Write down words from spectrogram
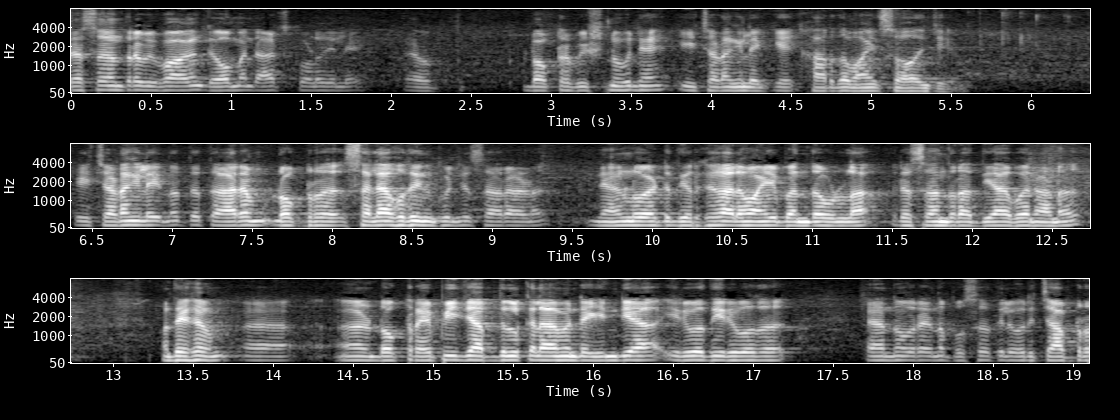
ദശതന്ത്ര വിഭാഗം ഗവൺമെന്റ് ആർട്സ് കോളേജിലെ ഡോക്ടർ വിഷ്ണുവിനെ ഈ ചടങ്ങിലേക്ക് ഹാർദമായി സ്വാഗതം ചെയ്യുന്നു. ഈ ചടങ്ങിലെ ഇന്നത്തെ താരം ഡോക്ടർ സലാഹുദ്ദീൻ കുഞ്ഞു സാറാണ്. ഞങ്ങളുമായിട്ട് ദീർഘകാലമായി ബന്ധമുള്ള രസതന്ത്ര അധ്യാപകനാണ്. അദ്ദേഹം doctor A P J Abdul കലാമിന്റെ ഇന്ത്യ ഇരുപത് ഇരുപത് എന്ന് പറയുന്ന പുസ്തകത്തിൽ ഒരു ചാപ്റ്റർ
